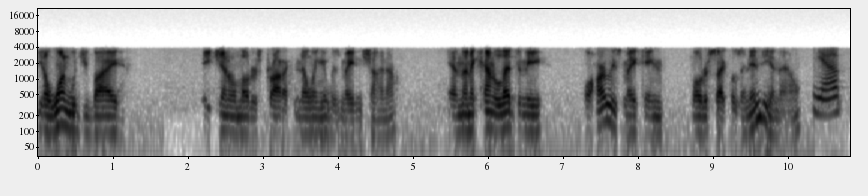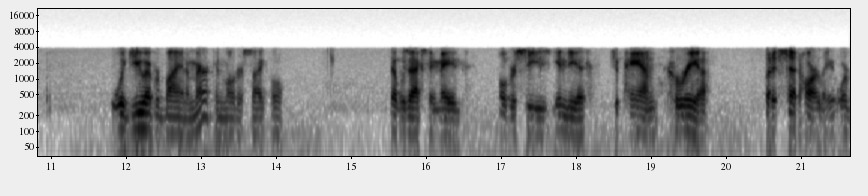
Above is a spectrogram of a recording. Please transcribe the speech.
You know, one, would you buy a General Motors product knowing it was made in China? And then it kind of led to me. Well, Harley's making motorcycles in India now. Yep. Would you ever buy an American motorcycle that was actually made overseas, India, Japan, Korea, but it said Harley or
